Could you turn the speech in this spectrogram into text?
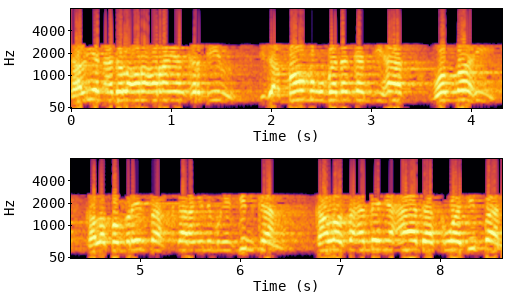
Kalian adalah orang-orang yang kerdil, tidak mau mengumandangkan jihad. Wallahi, kalau pemerintah sekarang ini mengizinkan, kalau seandainya ada kewajiban,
